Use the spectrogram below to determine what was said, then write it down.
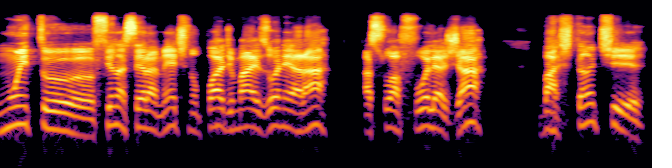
muito financeiramente, não pode mais onerar a sua folha já bastante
